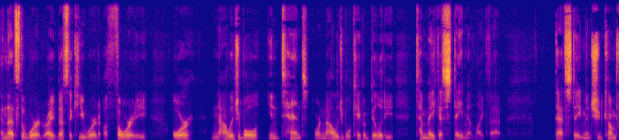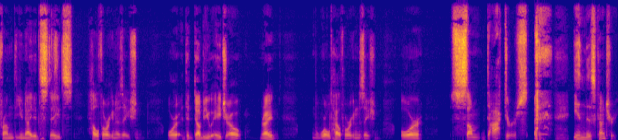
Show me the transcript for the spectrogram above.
And that's the word, right? That's the key word, authority or knowledgeable intent or knowledgeable capability to make a statement like that. That statement should come from the United States Health Organization or the WHO, right? World Health Organization, or some doctors in this country.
